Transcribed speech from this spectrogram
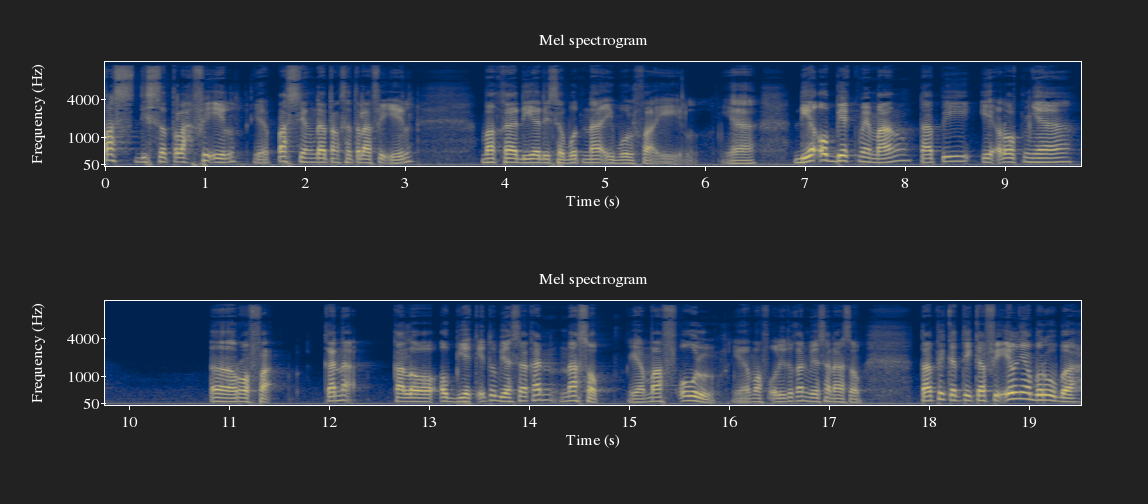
pas di setelah fiil ya pas yang datang setelah fiil maka dia disebut naibul fa'il ya. Dia objek memang tapi i'rabnya uh, rofa. Karena kalau objek itu biasa kan nasob ya maf'ul ya maf'ul itu kan biasa nasob. Tapi ketika fiilnya berubah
